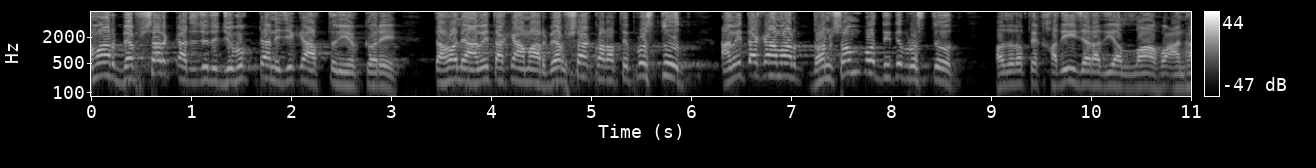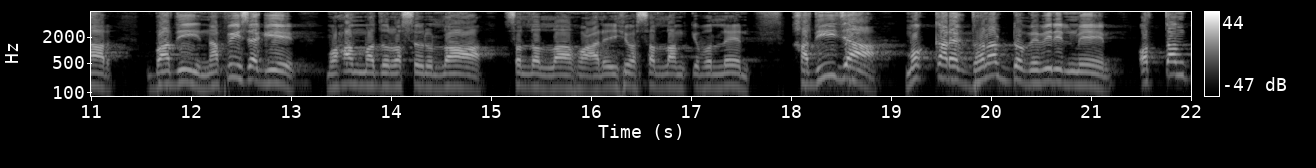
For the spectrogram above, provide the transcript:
আমার ব্যবসার কাজে যদি যুবকটা নিজেকে আত্মনিয়োগ করে, তাহলে আমি তাকে আমার ব্যবসা করাতে প্রস্তুত, আমি তাকে আমার ধন সম্পদ দিতে প্রস্তুত। হজরতে খাদিজা রাদি আল্লাহ আনহার বাদি নাফিসা গিয়ে মোহাম্মদুর রসুল্লাহ সাল্লাহ আলহি আসাল্লামকে বললেন, খাদিজা, মক্কার এক ধনাঢ্য বেবিরিল মেয়ে, অত্যন্ত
